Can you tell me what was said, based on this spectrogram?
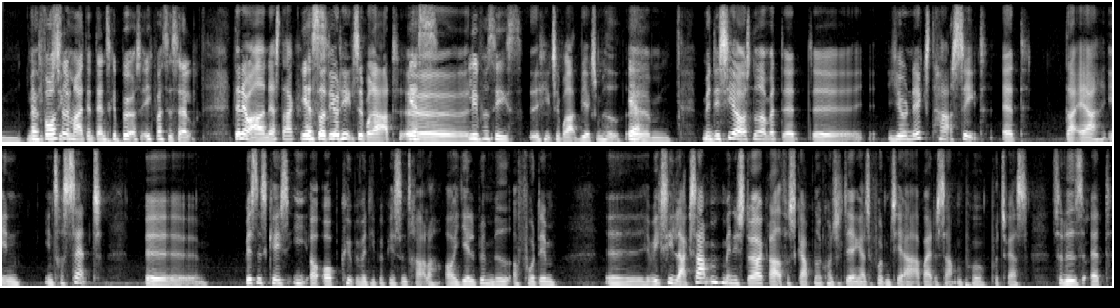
men jeg forestiller sikkert... mig, at den danske børs ikke var til salg. Den er jo ejet Nasdaq, yes. så det er jo et helt separat, yes. øh, lige præcis. helt separat virksomhed. Ja. Øhm, men det siger også noget om, at, at øh, Euronext har set, at der er en interessant øh, business case i at opkøbe værdipapircentraler og hjælpe med at få dem øh, jeg vil ikke sige lagt sammen, men i større grad få skabt noget konsolidering, altså få dem til at arbejde sammen på, på tværs, således at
